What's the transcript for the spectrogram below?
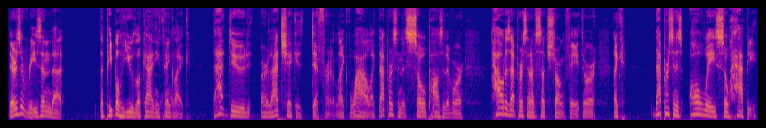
there's a reason that the people who you look at and you think like that dude or that chick is different. Like, wow, like that person is so positive, or how does that person have such strong faith, or like that person is always so happy.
